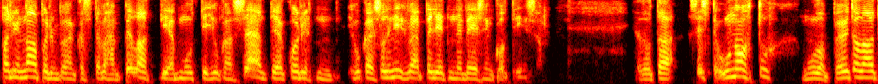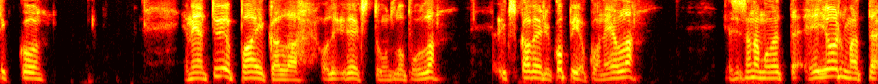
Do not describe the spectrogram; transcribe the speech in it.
parin naapurin kanssa sitä vähän pelattiin ja muutti hiukan sääntöjä ja korjattiin hiukan. Se oli niin hyvä peli, että ne vei sen kotiinsa. Ja tota, se sitten unohtui mulla pöytälaatikkoon. Ja meidän työpaikalla oli 90 lopulla yksi kaveri kopiokoneella. Ja se sanoi mulle, että hei Jorma, että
